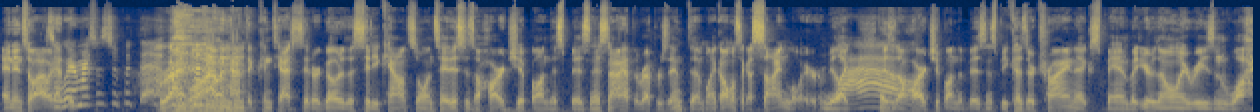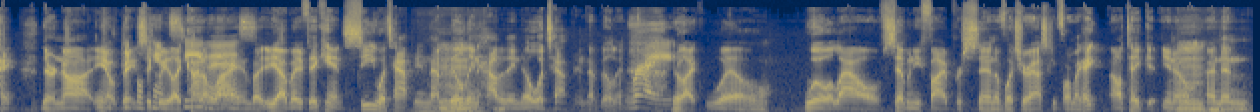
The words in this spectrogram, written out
And then so I would So have where to am I supposed to put that? Right. Well, I would have to contest it or go to the city council and say this is a hardship on this business, and I have to represent them, like almost like a sign lawyer, and be like, "This is a hardship on the business because they're trying to expand, but you're the only reason why they're not." You know, basically like kind of lying. But yeah, but if they can't see what's happening in that Mhm. building, how do they know what's happening in that building? Right. They're like, "Well, we'll allow 75 percent of what you're asking for." I'm like, "Hey, I'll take it," you know, Mhm. and then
